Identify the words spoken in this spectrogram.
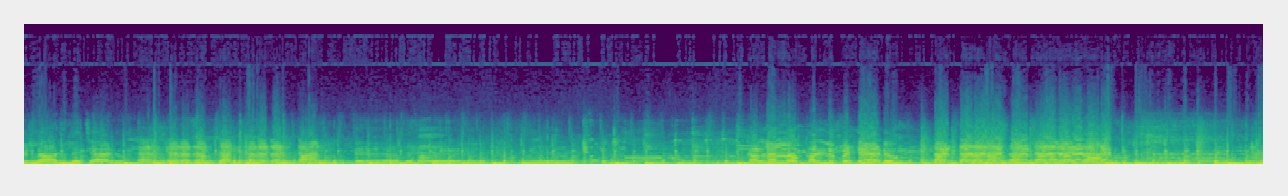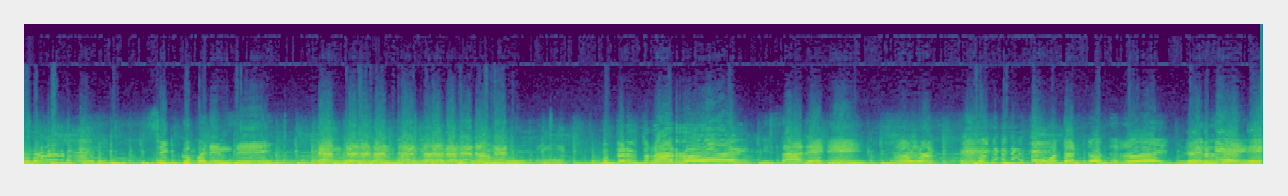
పిల్లాడు లేచాడు కళ్ళల్లో కళ్ళు పెట్టాడు. సిగ్గుపడింది. ముద్దడుగుతున్నాడు రోయ్. వద్దంటోంది రోయ్. ఎందుకేంటి?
